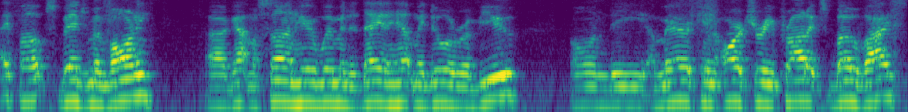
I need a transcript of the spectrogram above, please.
Hey folks, Benjamin Varney. Uh, got my son here with me today to help me do a review on the American Archery Products bow vise.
